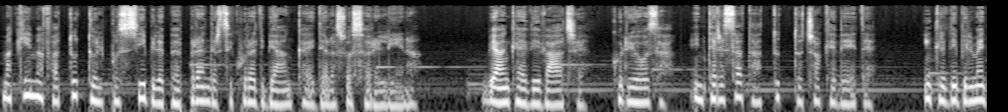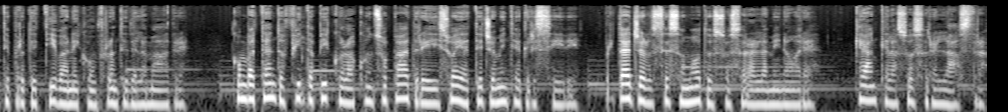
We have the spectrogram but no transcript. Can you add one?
Ma Kim fa tutto il possibile per prendersi cura di Bianca e della sua sorellina. Bianca è vivace, curiosa, interessata a tutto ciò che vede, incredibilmente protettiva nei confronti della madre, combattendo fin da piccola con suo padre i suoi atteggiamenti aggressivi. Protegge allo stesso modo sua sorella minore, che è anche la sua sorellastra.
